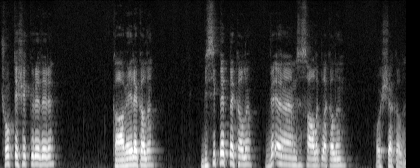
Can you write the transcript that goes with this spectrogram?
çok teşekkür ederim. Kahveyle kalın, bisikletle kalın ve önemlisi sağlıkla kalın. Hoşça kalın.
